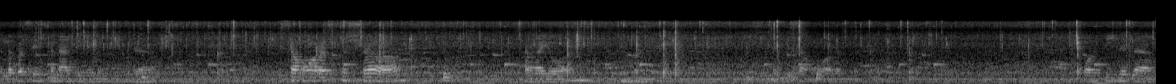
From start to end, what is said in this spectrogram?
Palabasin pa natin yung mantika. Isang oras na siya sa ngayon. Isang oras na siya. Konti na lang.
